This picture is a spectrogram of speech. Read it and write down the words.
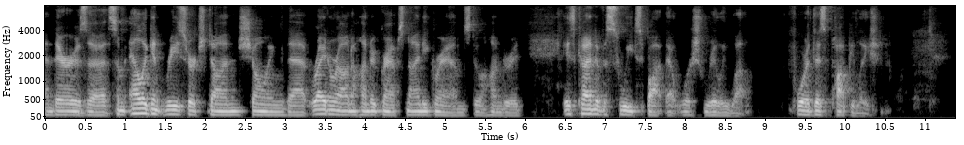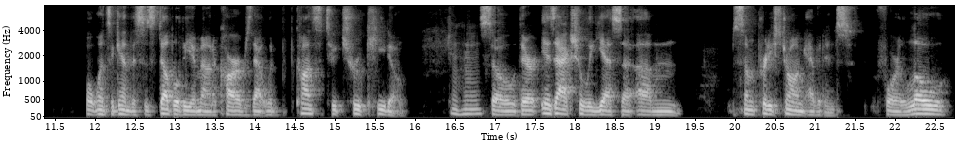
And there is uh, some elegant research done showing that right around 100 grams, 90 grams to 100 is kind of a sweet spot that works really well for this population. But once again, this is double the amount of carbs that would constitute true keto. Mm-hmm. So there is actually, yes, uh, um, some pretty strong evidence for low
